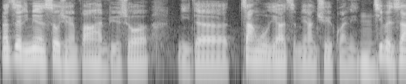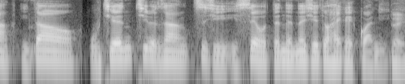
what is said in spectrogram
那这里面的授权包含，比如说你的账务要怎么样去管理。基本上你到。五间基本上自己 Excel 等等那些都还可以管理。对，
